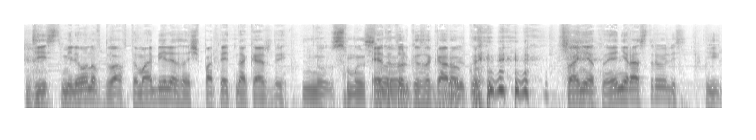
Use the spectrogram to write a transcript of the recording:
10 миллионов, два автомобиля, значит, по 5 на каждый. Ну, смысл... Это только за коробку. Понятно, и они расстроились. И,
